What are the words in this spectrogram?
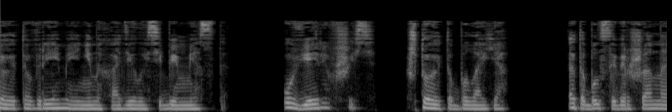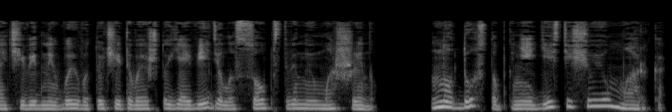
Все это время я не находила себе места, уверившись, что это была я. Это был совершенно очевидный вывод, учитывая, что я видела собственную машину. Но доступ к ней есть еще и у Марка.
